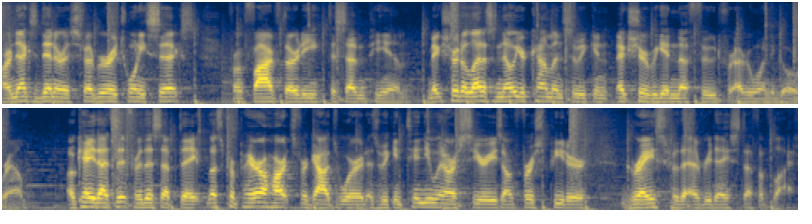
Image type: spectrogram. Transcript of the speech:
Our next dinner is February 26th from 5.30 to 7 p.m. Make sure to let us know you're coming so we can make sure we get enough food for everyone to go around. Okay, that's it for this update. Let's prepare our hearts for God's Word as we continue in our series on 1 Peter, Grace for the Everyday Stuff of Life.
